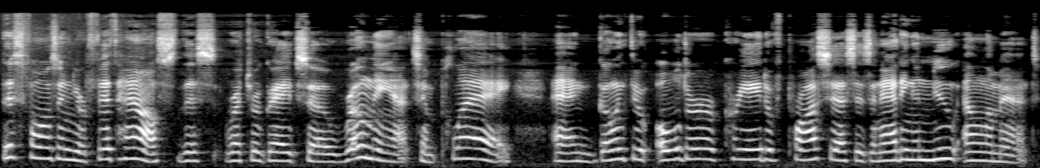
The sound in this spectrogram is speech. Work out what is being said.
This falls in your fifth house, this retrograde, so romance and play and going through older creative processes and adding a new element,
